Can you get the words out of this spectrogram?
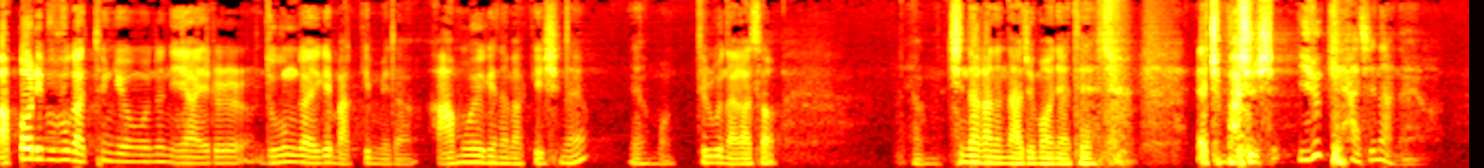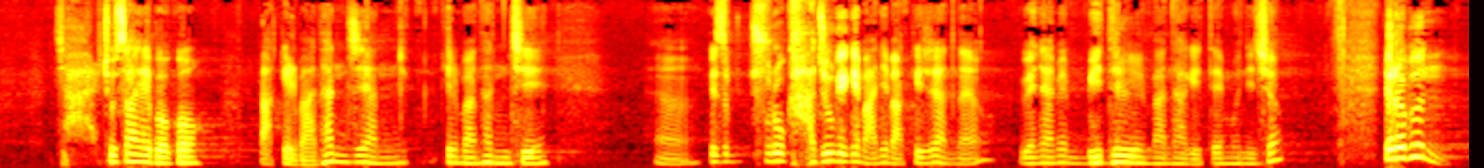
맞벌이 부부 같은 경우는 이 아이를 누군가에게 맡깁니다. 아무에게나 맡기시나요? 그냥 뭐 들고 나가서 그냥 지나가는 아주머니한테 좀 봐주시 이렇게 하진 않아요. 잘 조사해보고 맡길만 한지 안 맡길만 한지 어, 그래서 주로 가족에게 많이 맡기지 않나요? 왜냐하면 믿을만 하기 때문이죠. 여러분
